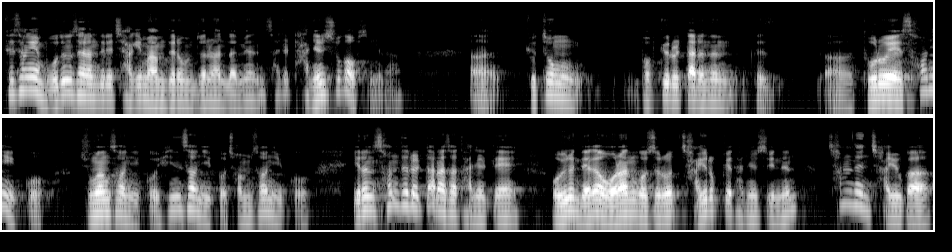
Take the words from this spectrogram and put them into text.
세상의 모든 사람들이 자기 마음대로 운전을 한다면 사실 다닐 수가 없습니다. 아, 교통 법규를 따르는 그 어, 도로에 선이 있고 중앙선이 있고 흰선이 있고 점선이 있고 이런 선들을 따라서 다닐 때 오히려 내가 원하는 곳으로 자유롭게 다닐 수 있는 참된 자유가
